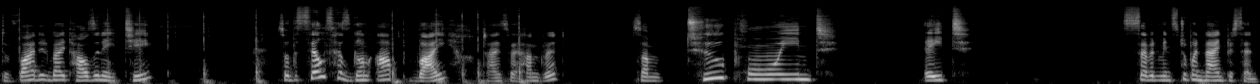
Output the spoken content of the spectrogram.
divided by 1080 so the sales has gone up by times by 100 some 2.8 7 means 2.9 percent.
